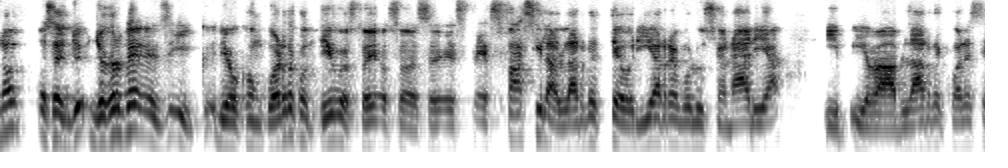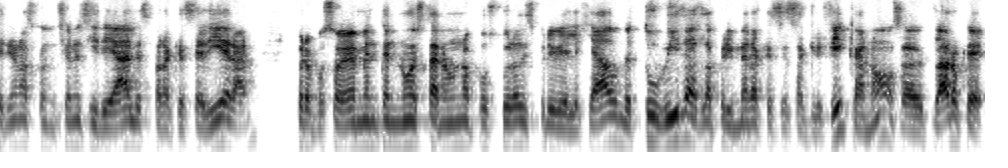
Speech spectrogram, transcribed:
No, o sea, yo, yo creo que, y, digo, concuerdo contigo, estoy, o sea, es, es, fácil hablar de teoría revolucionaria y, y va a hablar de cuáles serían las condiciones ideales para que se dieran, pero pues obviamente no estar en una postura desprivilegiada donde tu vida es la primera que se sacrifica, ¿no? O sea, claro que,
